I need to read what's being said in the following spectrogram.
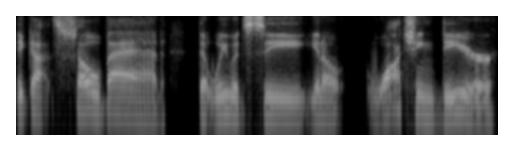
it got so bad that we would see you know watching deer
